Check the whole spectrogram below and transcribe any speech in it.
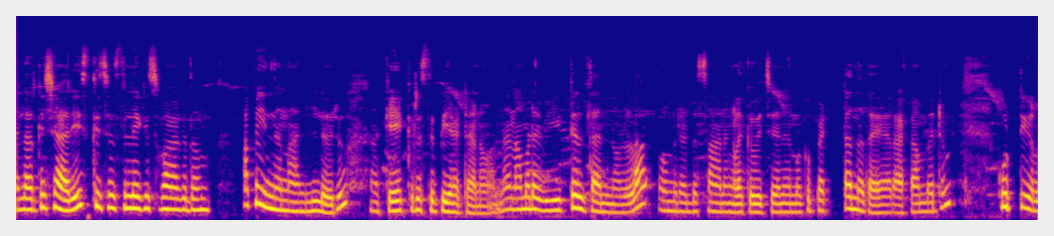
എല്ലാവർക്കും ഷാരീസ് കിച്ചൻസിലേക്ക് സ്വാഗതം. അപ്പോൾ ഇന്ന് നല്ലൊരു കേക്ക് റെസിപ്പി ആയിട്ടാണ് വന്നത്. നമ്മുടെ വീട്ടിൽ തന്നെയുള്ള ഒന്ന് രണ്ട് സാധനങ്ങളൊക്കെ വെച്ച് തന്നെ നമുക്ക് പെട്ടെന്ന് തയ്യാറാക്കാൻ പറ്റും. കുട്ടികൾ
